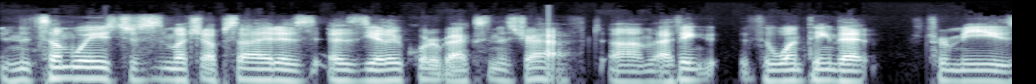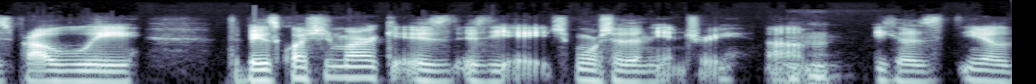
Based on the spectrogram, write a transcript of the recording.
in some ways, just as much upside as as the other quarterbacks in this draft. Um, I think the one thing that for me is probably the biggest question mark is is the age more so than the injury, um, mm-hmm. because you know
